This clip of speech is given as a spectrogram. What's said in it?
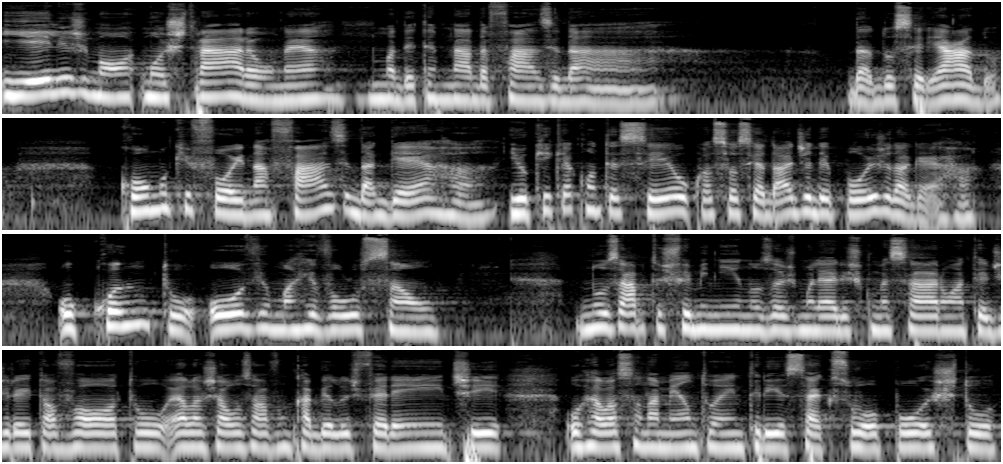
E eles mo mostraram, né, numa determinada fase da da, do seriado, como que foi na fase da guerra e o que, que aconteceu com a sociedade depois da guerra. O quanto houve uma revolução nos hábitos femininos, as mulheres começaram a ter direito a voto, elas já usavam cabelo diferente, o relacionamento entre sexo oposto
